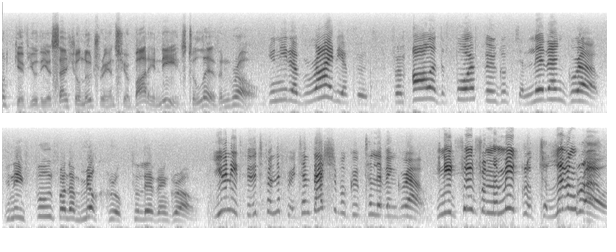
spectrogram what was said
Don't give you the essential nutrients your body needs to live and grow. You need a variety of foods from all of the four food groups to live and grow. You need food from the milk group to live and grow. You need foods from the fruits and vegetable group to live and grow. You need food from the meat group to live and grow.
